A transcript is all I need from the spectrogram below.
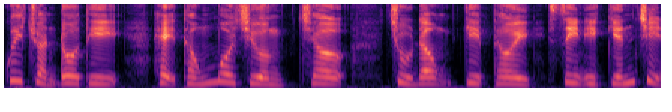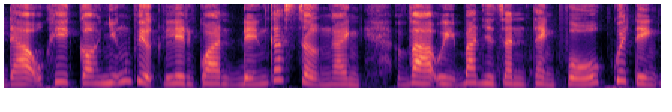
quy chuẩn đô thị, hệ thống môi trường, chợ, chủ động kịp thời xin ý kiến chỉ đạo khi có những việc liên quan đến các sở ngành và Ủy ban nhân dân thành phố quyết định.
